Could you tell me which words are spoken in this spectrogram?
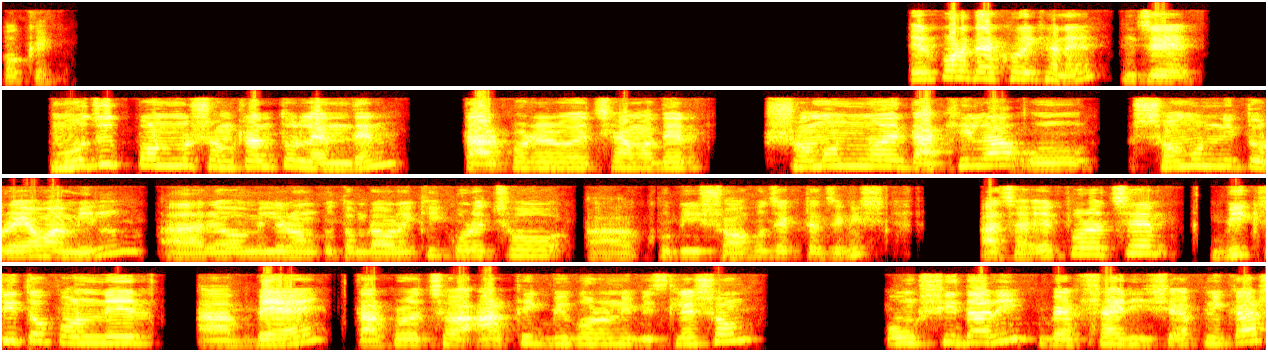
ওকে এরপরে দেখো এখানে যে মজুদ পণ্য সংক্রান্ত লেনদেন, তারপরে রয়েছে আমাদের সমন্বয় দাখিলা ও সমন্বিত রেওয়া মিল। রেওয়া মিলের অঙ্ক তোমরা অনেকেই করেছ খুবই সহজ একটা জিনিস। আচ্ছা এরপর হচ্ছে বিকৃত পণ্যের ব্যয়, তারপর হচ্ছে আর্থিক বিবরণী বিশ্লেষণ, অংশীদারি, ব্যবসায়ের হিসাব নিকাশ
